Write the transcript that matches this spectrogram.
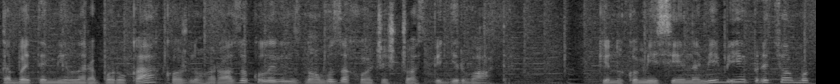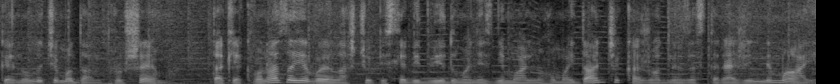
та бити Міллера по руках кожного разу, коли він знову захоче щось підірвати. Кінокомісії Намібії при цьому кинули чемодан з грошима, так як вона заявила, що після відвідування знімального майданчика жодних застережень немає,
